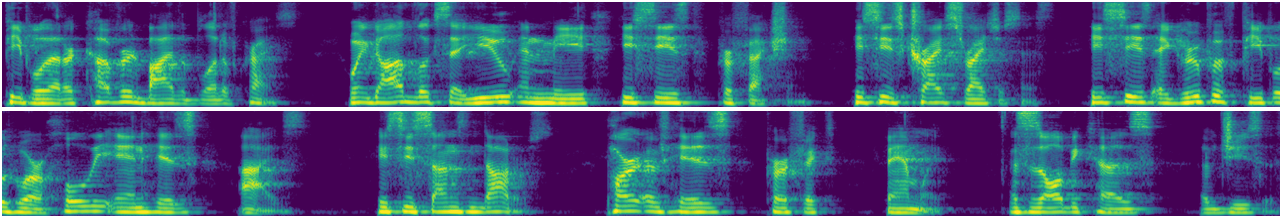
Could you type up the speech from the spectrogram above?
people that are covered by the blood of Christ. When God looks at you and me, he sees perfection. He sees Christ's righteousness. He sees a group of people who are holy in his eyes. He sees sons and daughters, part of his perfect family. This is all because of Jesus.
